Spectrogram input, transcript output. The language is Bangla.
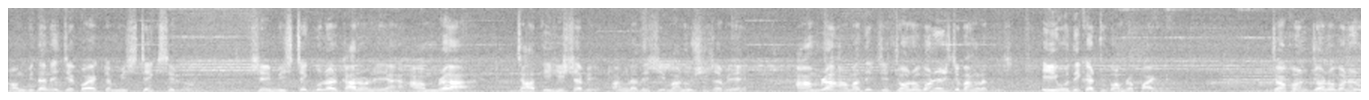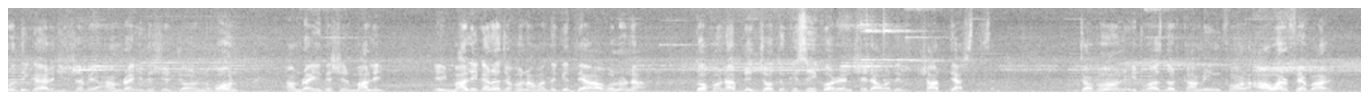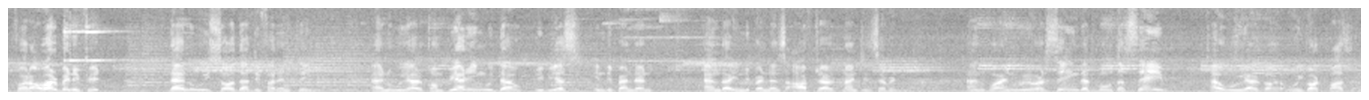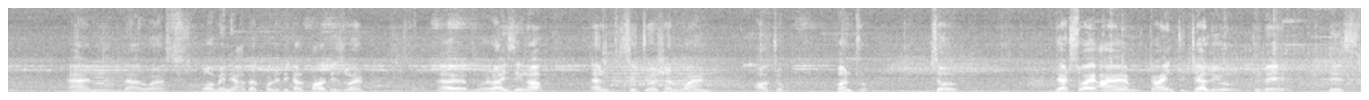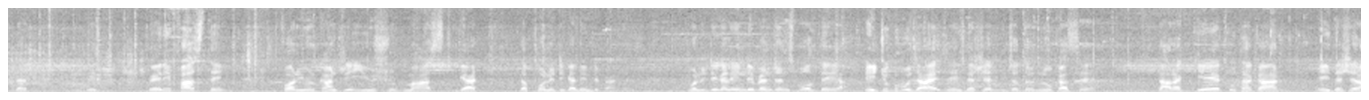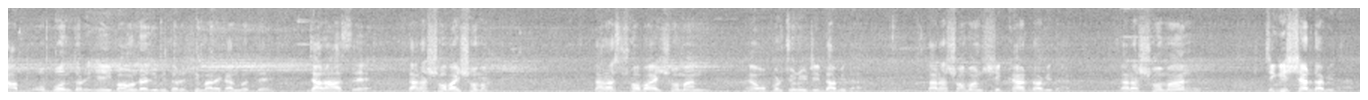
সংবিধানে যে কয়েকটা মিস্টেক ছিল, সেই মিস্টেকগুলোর কারণে আমরা জাতি হিসাবে, বাংলাদেশি মানুষ হিসাবে, আমরা আমাদের যে জনগণের যে বাংলাদেশ, এই অধিকারটুকু আমরা পাই না যখন জনগণের অধিকার হিসাবে আমরা এই দেশের জনগণ, আমরা এই দেশের মালিক, এই মালিকানা যখন আমাদেরকে দেওয়া হলো না, তখন আপনি যত কিছুই করেন, সেটা আমাদের স্বার্থে আসতেছে যখন it was not coming for our favour for our benefit then we saw the different thing. And we are comparing with the previous independence and the independence after 1970. And when we were saying that both are same, uh, we, are got, we got puzzled. And there were so many other political parties were um, rising up and situation went out of control. So that's why I am trying to tell you today this that the very first thing for your country, you should must get the political independence. Political independence বলতে এইটুকু বোঝায় যে এই দেশের যত লোক আছে, তারা কে, কোথাকার, এই দেশের অভ্যন্তরে, এই বাউন্ডারির ভিতরে, সীমারেখার মধ্যে যারা আছে, তারা সবাই সমান। তারা সবাই সমান অপরচুনিটির দাবিদার। তারা সমান শিক্ষার দাবিদার। তারা সমান চিকিৎসার দাবিদার।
